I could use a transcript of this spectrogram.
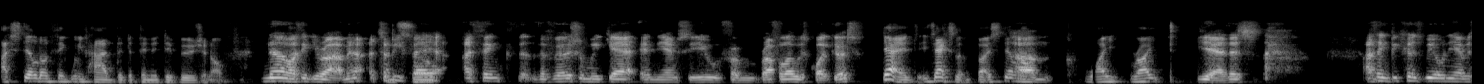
I still don't think we've had the definitive version of. No, I think you're right. I mean, uh, to And be so- fair, I think that the version we get in the MCU from Ruffalo is quite good. Yeah, it, it's excellent, but it's still not Um, quite right. yeah, there's. I think because we only ever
